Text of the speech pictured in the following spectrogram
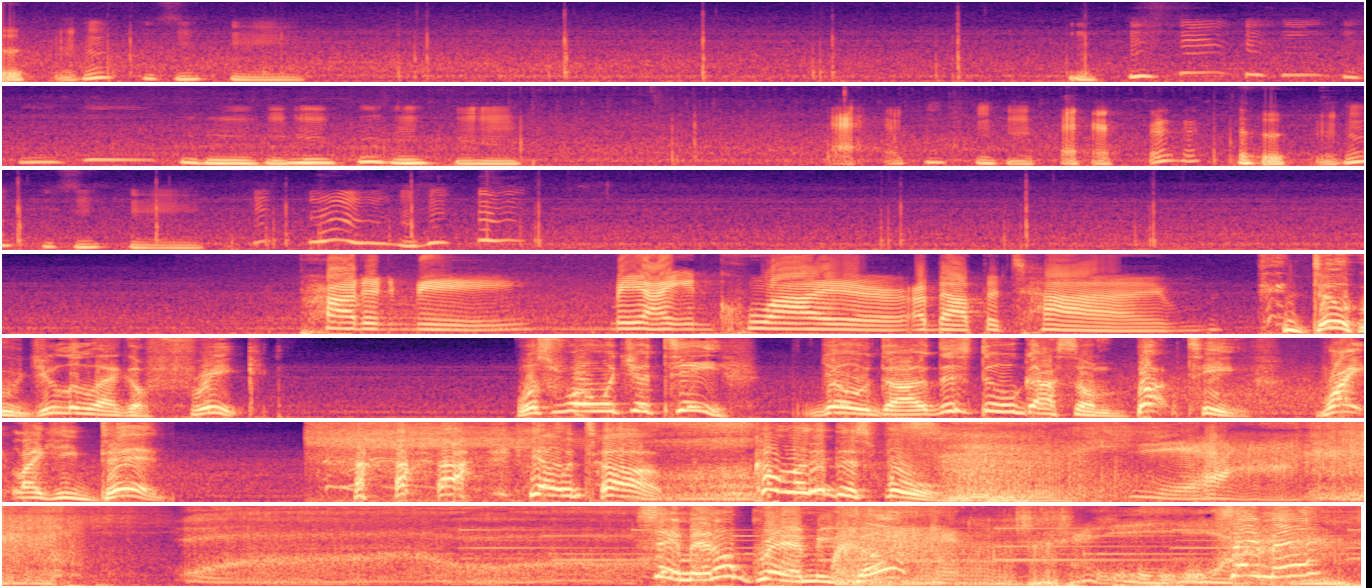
Mm-hmm. Pardon me. May I inquire about the time? Dude, you look like a freak. What's wrong with your teeth? Yo, dog, this dude got some buck teeth. White like he dead. Yo, Tom, come look at this fool. Yeah. Say, man, don't grab me, dog. Say, man.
